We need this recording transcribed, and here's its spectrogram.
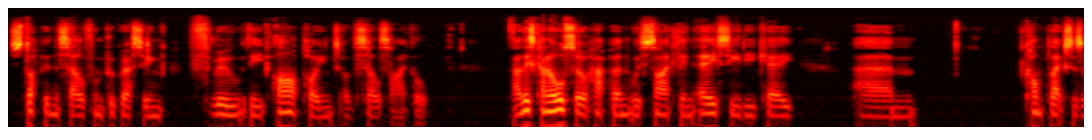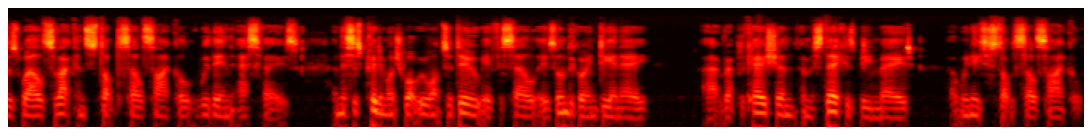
stopping the cell from progressing through the R point of the cell cycle. Now this can also happen with cyclin A CDK um, complexes as well, so that can stop the cell cycle within S phase. And this is pretty much what we want to do if a cell is undergoing DNA uh, replication, a mistake has been made, and we need to stop the cell cycle.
